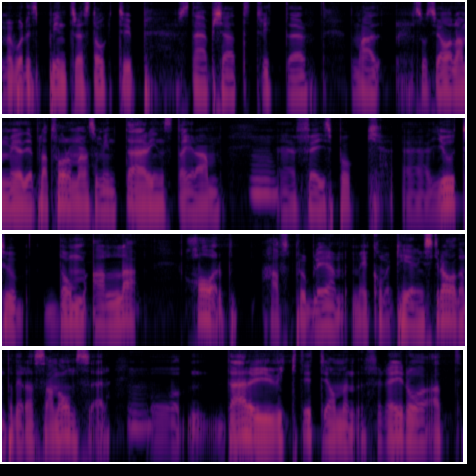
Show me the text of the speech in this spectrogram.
med både Pinterest och typ Snapchat, Twitter, de här sociala medieplattformarna som inte är Instagram, Mm. eh, Facebook, eh, YouTube, de alla har haft problem med konverteringsgraden på deras annonser. Mm. Och där är det ju viktigt ja, men för dig då att,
